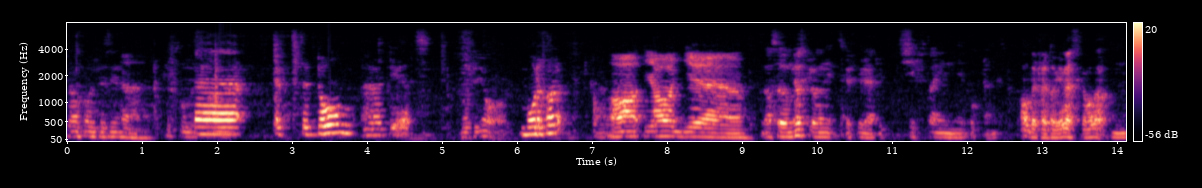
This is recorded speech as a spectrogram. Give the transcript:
Jag får inte se. Nej. Eh, efter dem är det Vart är jag? Mordechai. Ja, jag... Eh, Alltså om jag skulle, skulle vilja typ skifta in i porten. Albert har tagit mest skada. Mm.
